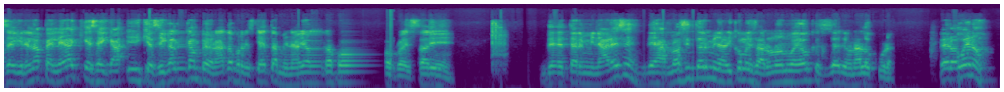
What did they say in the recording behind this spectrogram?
seguir en la pelea y que, siga, y que siga el campeonato, porque es que también había otra propuesta de, de terminar ese, dejarlo así terminar y comenzar uno nuevo, que eso sería una locura. Pero bueno,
